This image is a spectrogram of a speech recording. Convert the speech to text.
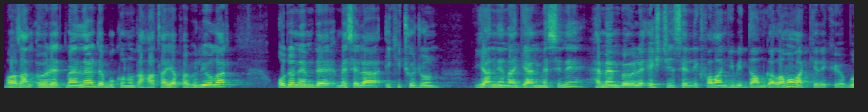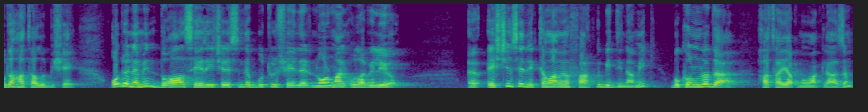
bazen öğretmenler de bu konuda hata yapabiliyorlar. O dönemde mesela iki çocuğun yan yana gelmesini hemen böyle eşcinsellik falan gibi damgalamamak gerekiyor. Bu da hatalı bir şey. O dönemin doğal seyri içerisinde bu tür şeyler normal olabiliyor. Eşcinsellik tamamen farklı bir dinamik. Bu konuda da hata yapmamak lazım.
